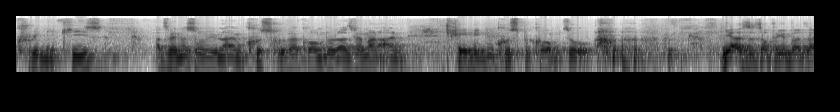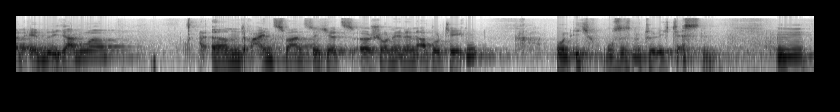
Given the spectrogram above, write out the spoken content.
Creamy Keys, als wenn das so wie in einem Kuss rüberkommt oder als wenn man einen cremigen Kuss bekommt. So. ja, es ist auf jeden Fall seit Ende Januar ähm, 23 jetzt äh, schon in den Apotheken und ich muss es natürlich testen. Mhm.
